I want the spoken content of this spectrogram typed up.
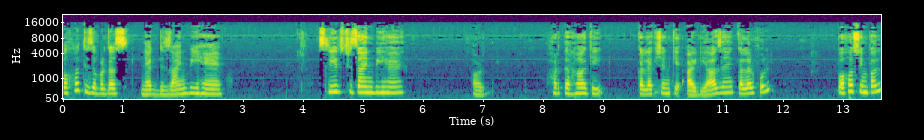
बहुत ही ज़बरदस्त नेक डिज़ाइन भी हैं स्लीव्स डिज़ाइन भी हैं, और हर तरह की कलेक्शन के आइडियाज़ हैं कलरफुल बहुत सिंपल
